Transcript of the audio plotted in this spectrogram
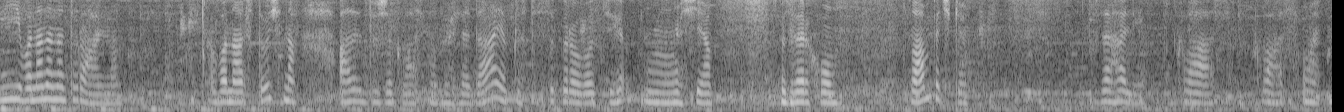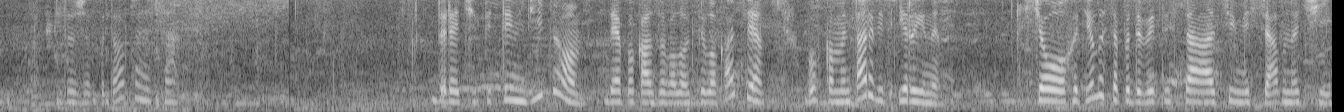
Ні, вона не натуральна. Вона штучна, але дуже класно виглядає. Просто суперово ці ще зверху лампочки. Взагалі, клас, клас. Ой, дуже подобається. До речі, під тим відео, де я показувала ці локації, був коментар від Ірини, що хотілося подивитися ці місця вночі.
